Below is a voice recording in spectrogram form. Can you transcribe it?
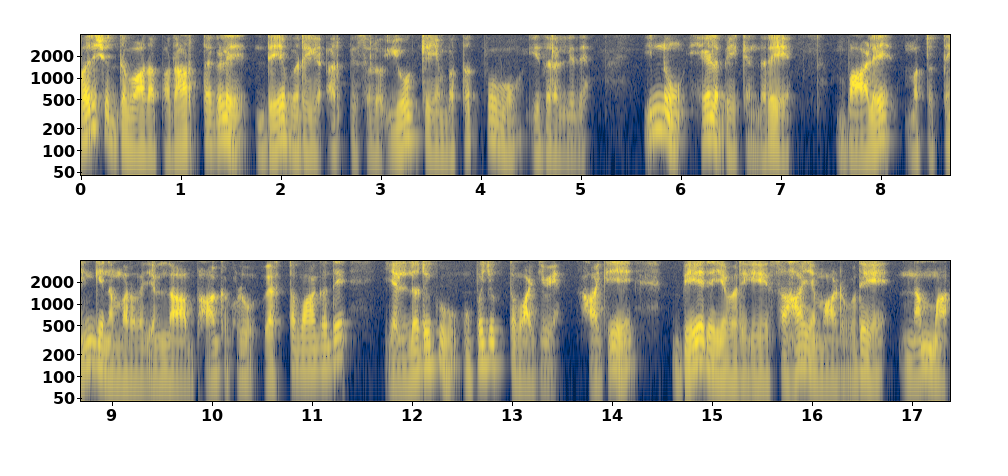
ಪರಿಶುದ್ಧವಾದ ಪದಾರ್ಥಗಳೇ ದೇವರಿಗೆ ಅರ್ಪಿಸಲು ಯೋಗ್ಯ ಎಂಬ ತತ್ವವು ಇದರಲ್ಲಿದೆ. ಇನ್ನು ಹೇಳಬೇಕೆಂದರೆ ಬಾಳೆ ಮತ್ತು ತೆಂಗಿನ ಮರದ ಎಲ್ಲ ಭಾಗಗಳು ವ್ಯರ್ಥವಾಗದೆ ಎಲ್ಲರಿಗೂ ಉಪಯುಕ್ತವಾಗಿವೆ. ಹಾಗೆಯೇ ಬೇರೆಯವರಿಗೆ ಸಹಾಯ ಮಾಡುವುದೇ ನಮ್ಮ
